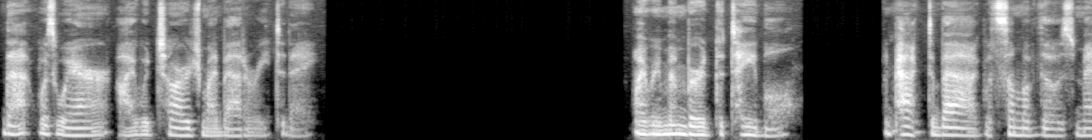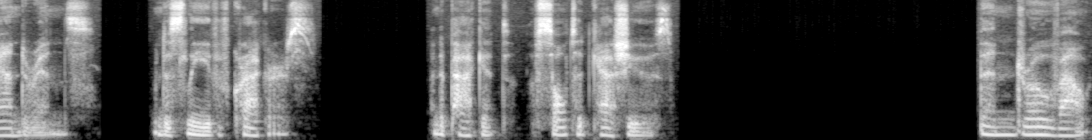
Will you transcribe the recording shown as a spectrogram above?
that was where I would charge my battery today. I remembered the table and packed a bag with some of those mandarins and a sleeve of crackers and a packet of salted cashews. Then drove out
